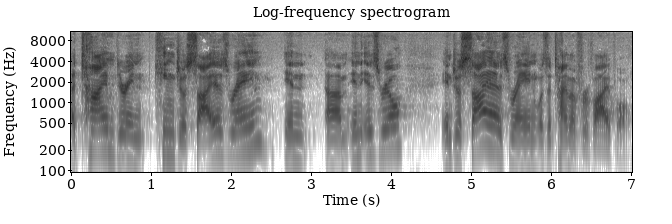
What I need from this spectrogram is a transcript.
a time during King Josiah's reign in um, in Israel. In Josiah's reign was a time of revival,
